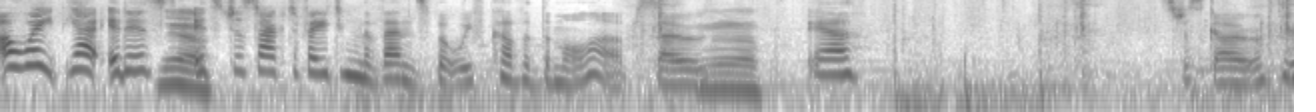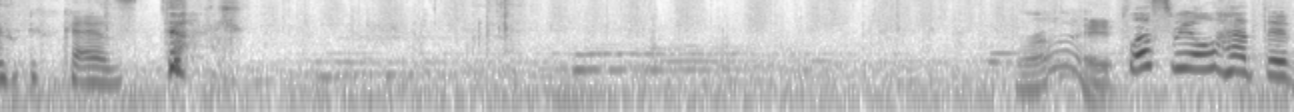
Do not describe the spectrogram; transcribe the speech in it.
Oh wait, yeah, it is. Yeah. It's just activating the vents, but we've covered them all up. So Yeah. yeah. Let's just go. Who cares? Right. Plus, we all had the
